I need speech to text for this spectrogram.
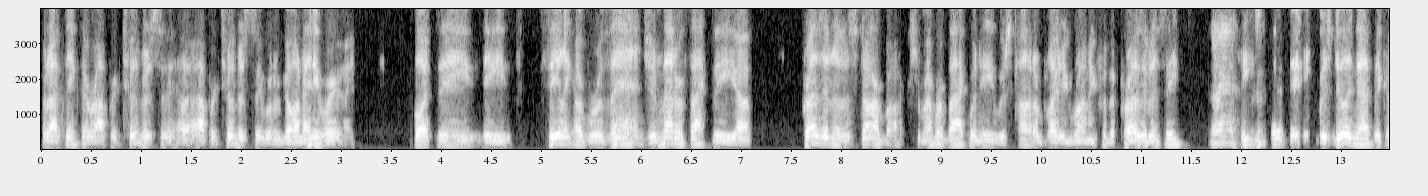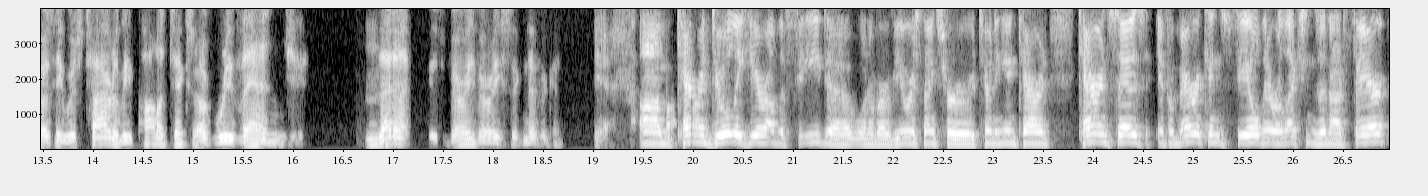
but I think they're opportunists. Uh, opportunists, they would have gone anywhere. But the the feeling of revenge, and matter of fact, the uh, president of Starbucks, remember back when he was contemplating running for the presidency, yeah. he mm-hmm. said that he was doing that because he was tired of the politics of revenge. Mm-hmm. That is very very significant. Yeah. Um, Karen Dooley here on the feed, uh, one of our viewers. Thanks for tuning in, Karen. Karen says if Americans feel their elections are not fair,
